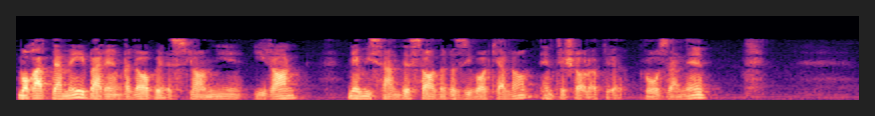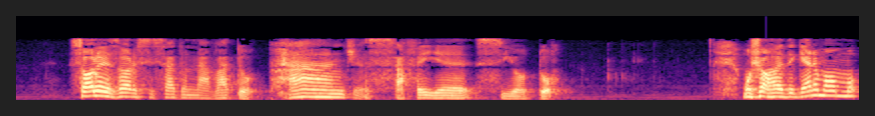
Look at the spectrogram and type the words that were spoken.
مقدمه بر انقلاب اسلامی ایران نویسنده صادق زیبا کلام انتشارات روزنه. سال 1395 صفحه 32 مشاهدگر ما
